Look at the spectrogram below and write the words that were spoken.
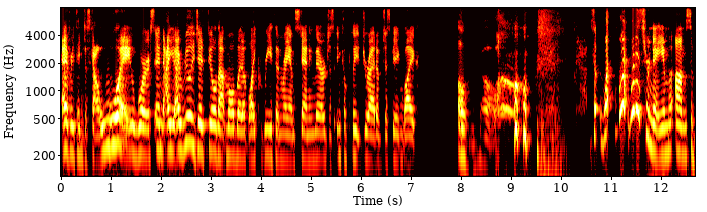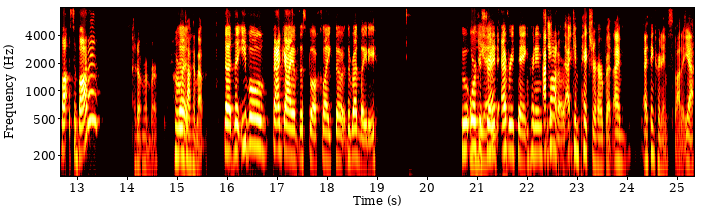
everything just got way worse. And I I really did feel that moment of like Reeth and Ram standing there just in complete dread of just being like, oh no. so what what what is her name? Um, Sab- Sabata. I don't remember. Who are we The- talking about? the the evil bad guy of this book, like the the red lady who orchestrated Yes. everything. Her name's I, Sabata. I can picture her, but I'm I think her name's Spotted. Yeah.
